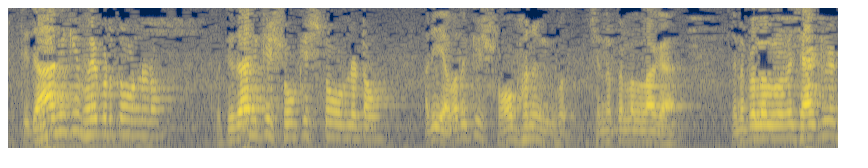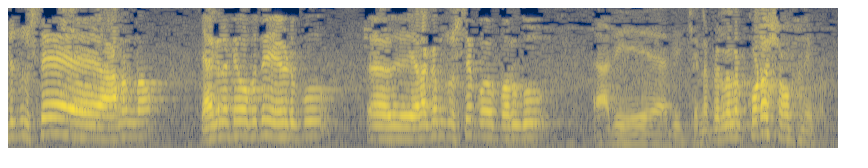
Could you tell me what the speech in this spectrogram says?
ప్రతిదానికి భయపడుతూ ఉండడం ప్రతిదానికి శోకిస్తూ ఉండటం అది ఎవరికి శోభను ఇవ్వదు. చిన్నపిల్లల్లాగా. చిన్నపిల్లల్లోనే చాక్లెట్ చూస్తే ఆనందం. చాక్లెట్ ఇవ్వకపోతే ఏడుపు ఎలకం చూస్తే పరుగు. అది అది చిన్నపిల్లలకు కూడా శోభనివ్వదు.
